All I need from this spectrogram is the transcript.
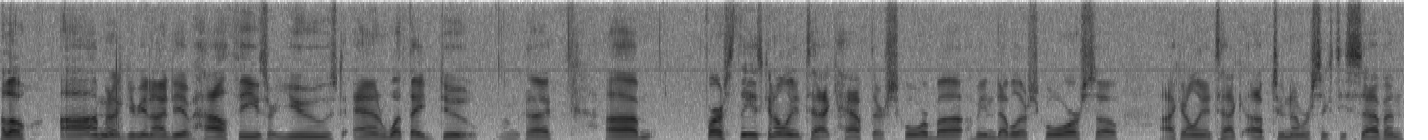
Hello. Uh, I'm going to give you an idea of how thieves are used and what they do. Okay. Um, first, thieves can only attack half their score, but I mean double their score. So I can only attack up to number 67,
